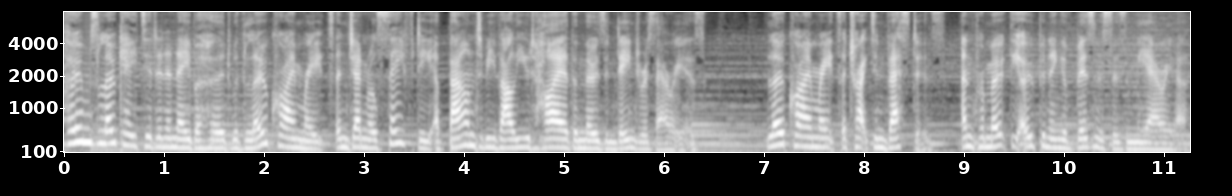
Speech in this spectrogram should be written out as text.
Homes located in a neighbourhood with low crime rates and general safety are bound to be valued higher than those in dangerous areas. Low crime rates attract investors and promote the opening of businesses in the area.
